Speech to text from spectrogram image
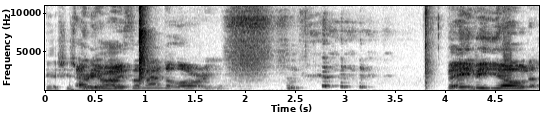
Yeah, she's pretty anyways, hot. The Mandalorian. Baby Yoda.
